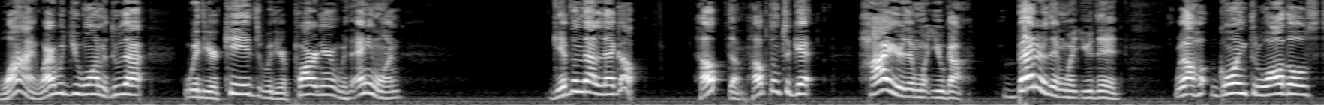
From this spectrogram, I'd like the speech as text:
Why? Why would you want to do that with your kids, with your partner, with anyone? Give them that leg up. Help them. Help them to get higher than what you got, better than what you did, without going through all those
